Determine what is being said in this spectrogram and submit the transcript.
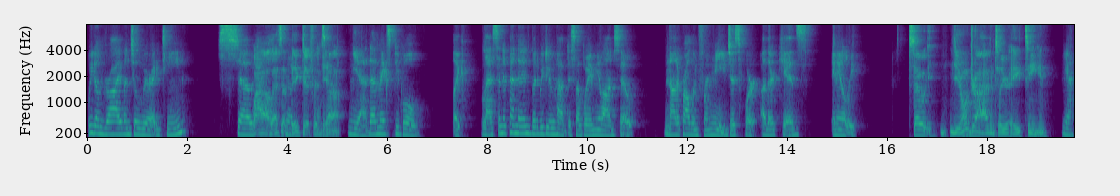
we don't drive until we're 18. So, Wow, that's a so- big difference. Yeah. Huh? Yeah, that makes people like less independent, but we do have the subway in Milan. So, not a problem for me, just for other kids in Italy. So you don't drive until you're 18 Yeah.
